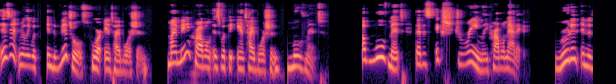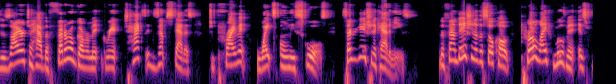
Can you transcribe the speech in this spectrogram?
isn't really with individuals who are anti abortion. My main problem is with the anti abortion movement. A movement that is extremely problematic, rooted in the desire to have the federal government grant tax exempt status to private whites only schools, segregation academies. The foundation of the so called pro life movement is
